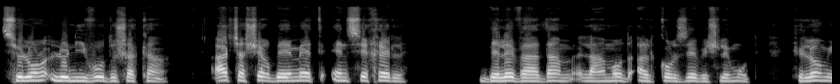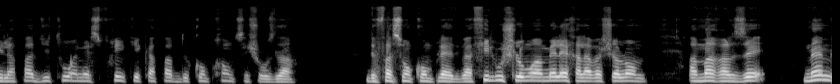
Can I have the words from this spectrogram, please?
Selon le niveau de chacun. Que l'homme, il n'a pas du tout un esprit qui est capable de comprendre ces choses-là de façon complète. Amar alze, même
